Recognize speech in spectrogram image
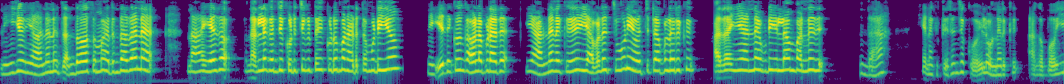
நீயும் என் அண்ணனும் சந்தோஷமாக இருந்தால் தானே நான் ஏதோ நல்ல கஞ்சி குடிச்சுக்கிட்டு குடும்பம் நடத்த முடியும்? நீ எதுக்கும் கவலைப்படாத. என் அண்ணனுக்கு எவ்வளவு சூனிய வச்சுட்டாப்புல இருக்கு. அதான் என் அண்ணன் இப்படி எல்லாம் பண்ணுது. இந்தா எனக்கு தெரிஞ்ச கோயில் ஒன்று இருக்கு. அங்கே போய்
